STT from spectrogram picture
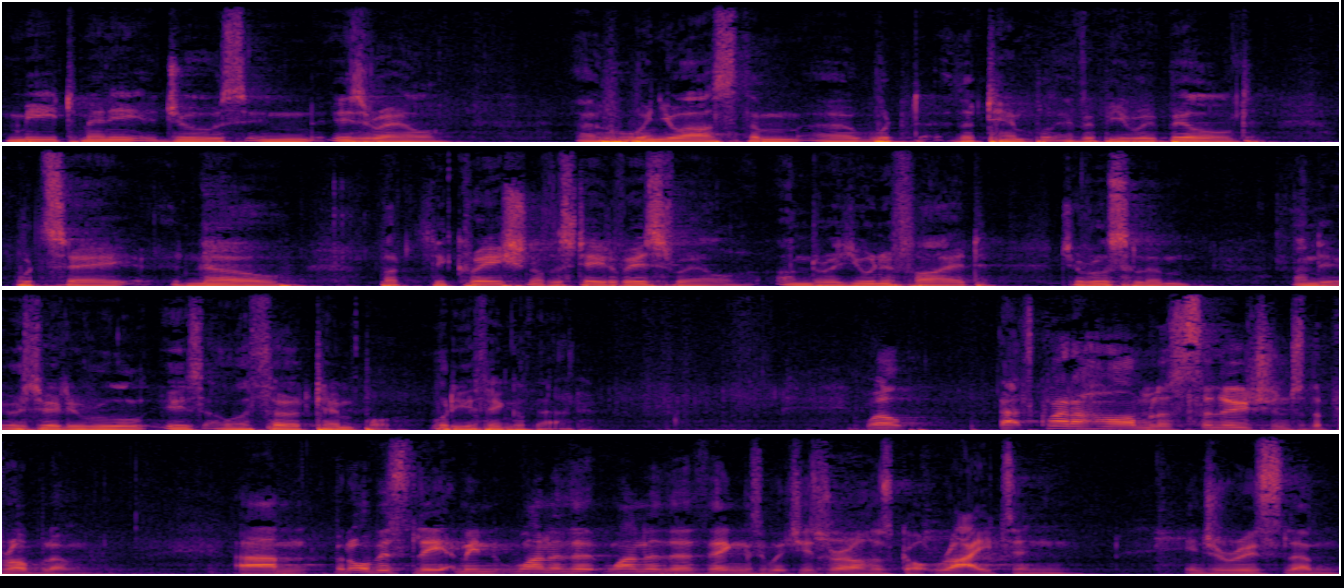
meet many Jews in Israel uh, who, when you ask them, uh, would the temple ever be rebuilt, would say no but the creation of the State of Israel under a unified Jerusalem under Israeli rule is our third temple. What do you think of that? Well, that's quite a harmless solution to the problem. Um, but obviously, I mean, one of, the, one of the things which Israel has got right in, in Jerusalem,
